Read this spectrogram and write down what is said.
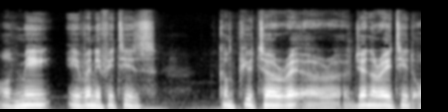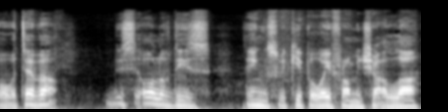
of me, even if it is computer uh, generated or whatever. This all of these things we keep away from, inshallah.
